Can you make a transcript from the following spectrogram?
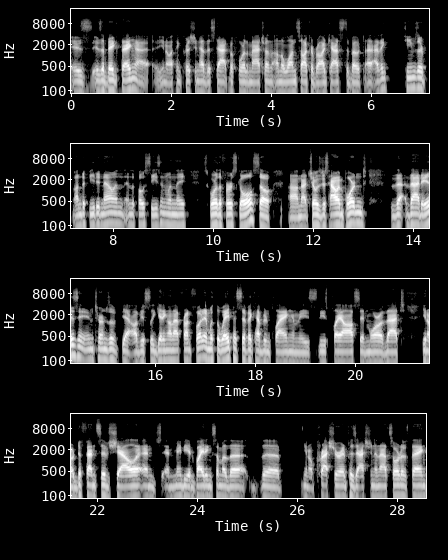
is is a big thing. Uh, you know, I think Christian had the stat before the match on on the OneSoccer broadcast about. I, I think teams are undefeated now in, in the postseason when they score the first goal. So um, that shows just how important that that is in terms of yeah, obviously getting on that front foot. And with the way Pacific have been playing in these these playoffs and more of that you know defensive shell and and maybe inviting some of the the you know pressure and possession and that sort of thing.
